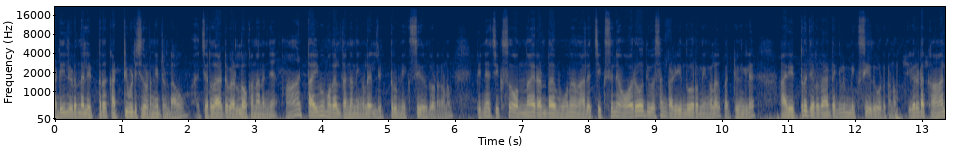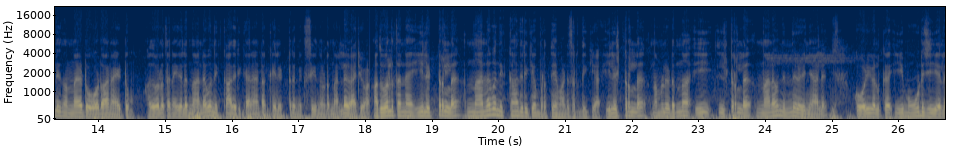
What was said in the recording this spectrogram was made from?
അടിയിലിടുന്ന ലിറ്റർ കട്ടി പിടിച്ച് തുടങ്ങിയിട്ടുണ്ടാവും. ചെറുതായിട്ട് വെള്ളമൊക്കെ നനഞ്ഞ് ആ ടൈം മുതൽ തന്നെ നിങ്ങൾ ലിറ്റർ മിക്സ് ചെയ്ത് തുടങ്ങണം. പിന്നെ ചിക്സ് ഒന്ന് രണ്ട് മൂന്ന് നാല് ചിക്സിന് ഓരോ ദിവസം കഴിയുന്തോറും നിങ്ങൾ പറ്റുമെങ്കിൽ ആ ലിറ്റർ ചെറുതായിട്ടെങ്കിലും മിക്സ് ചെയ്ത് കൊടുക്കണം. ഇവരുടെ കാൽ നന്നായിട്ട് ഓടാനായിട്ടും അതുപോലെ തന്നെ ഇതിൽ നനവ് നിൽക്കാതിരിക്കാനായിട്ടൊക്കെ ലിറ്റർ മിക്സ് ചെയ്യുന്നത് നല്ല കാര്യമാണ്. അതുപോലെ തന്നെ ഈ ലിറ്ററിൽ നനവ് നിൽക്കാതിരിക്കാൻ പ്രത്യേകമായിട്ട് ശ്രദ്ധിക്കുക. ഈ ലിറ്ററിൽ നമ്മളിടുന്ന ഈ ലിറ്ററിൽ നനവ് നിന്ന് കഴിഞ്ഞാൽ കോഴികൾക്ക് ഈ മൂട് ചെയ്യൽ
